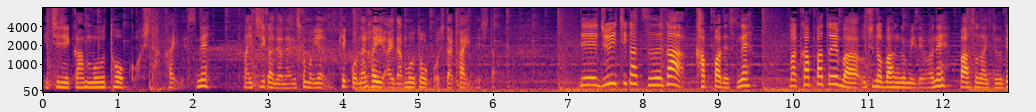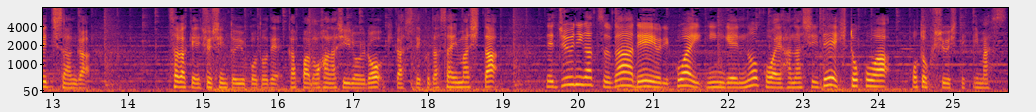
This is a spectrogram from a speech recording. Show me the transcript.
1時間ムートークをした回ですね。まあ1時間ではないですけども、いや、結構長い間ムートークをした回でした。で、11月がカッパですね。まあカッパといえば、うちの番組ではね、パーソナリティのベッチさんが、佐賀県出身ということで、カッパのお話いろいろ聞かせてくださいました。で、12月が例より怖い人間の怖い話で、人コアを特集しています。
